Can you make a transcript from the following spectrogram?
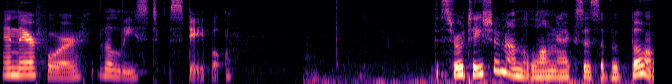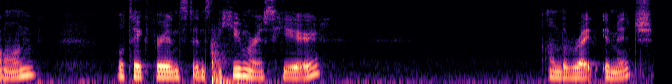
and therefore the least stable. This rotation on the long axis of a bone, we'll take for instance the humerus here on the right image,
